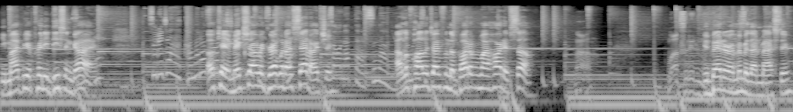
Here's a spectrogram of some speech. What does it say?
he might be a pretty decent guy. Okay, make sure I regret what I said, Archer. I'll apologize from the bottom of my heart if so. You'd better remember that, Master.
